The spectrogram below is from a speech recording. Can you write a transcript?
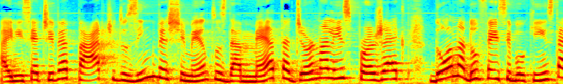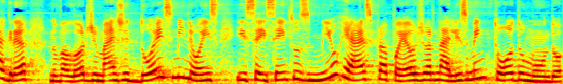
A iniciativa é parte dos investimentos da Meta Journalist Project, dona do Facebook e Instagram, no valor de mais de 2 milhões e 600 mil reais para apoiar o jornalismo em todo o mundo.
